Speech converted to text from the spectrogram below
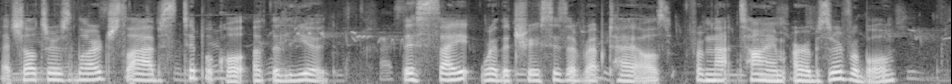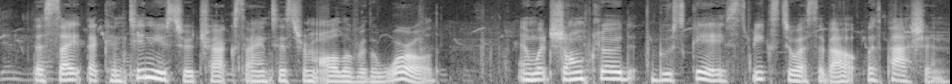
that shelters large slabs typical of the Lieude. This site where the traces of reptiles from that time are observable, the site that continues to attract scientists from all over the world, and which Jean Claude Bousquet speaks to us about with passion.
